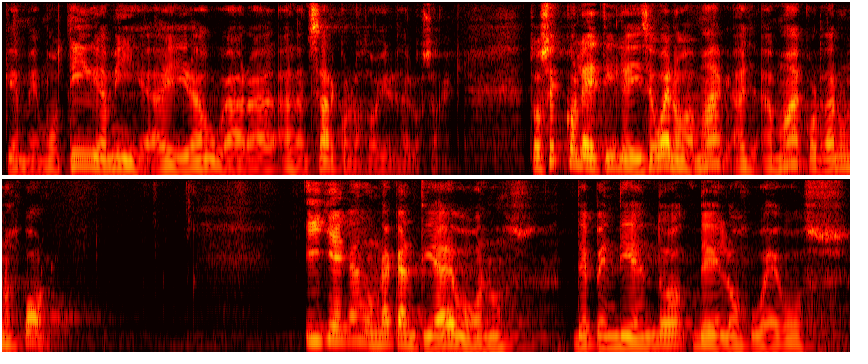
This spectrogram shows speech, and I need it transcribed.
que me motive a mí a ir a jugar, a, lanzar con los Dodgers de Los Ángeles. Entonces Coletti le dice, bueno, vamos a, vamos a acordar unos bonos. Y llegan a una cantidad de bonos dependiendo de los juegos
